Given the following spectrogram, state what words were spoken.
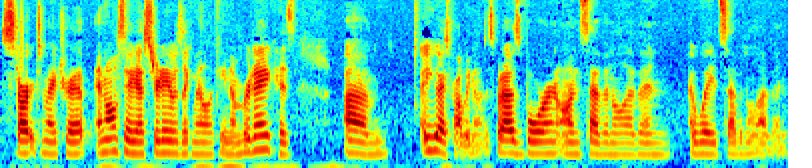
start to my trip. And also yesterday was like my lucky number day because um, you guys probably know this, but I was born on 7-Eleven. I weighed 7-Eleven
